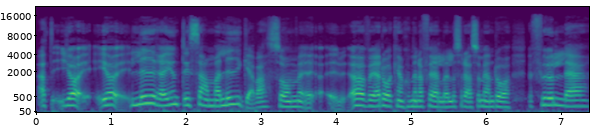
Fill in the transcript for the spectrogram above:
att jag, jag lirar ju inte i samma liga va, som eh, övriga då, kanske mina föräldrar eller sådär, som ändå frulle,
